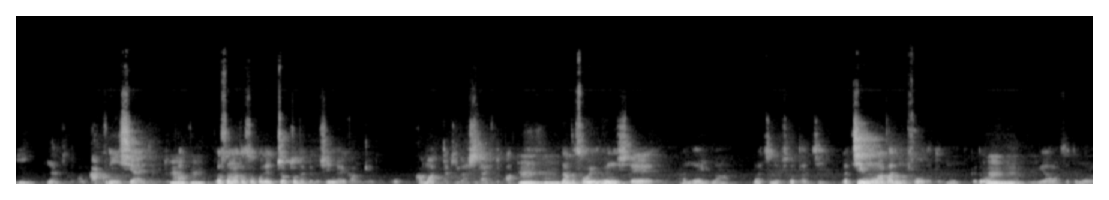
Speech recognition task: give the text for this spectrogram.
いいなんていうのかな確認し合えたりとか、うん。そうするとまたそこでちょっとだけど信頼関係がこう深まった気がしたりとか、うんうんなんかそういうふうにしてあの今町の人たち、まあ、チームの中でもそうだと思うんだけど、うんうんやらせてもらっ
